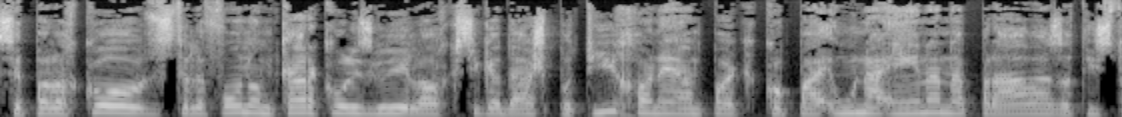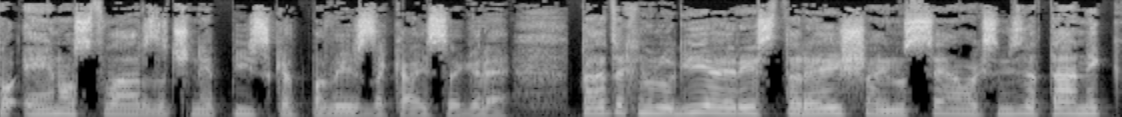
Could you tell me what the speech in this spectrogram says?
se pa lahko s telefonom karkoli zgodi, lahko si ga daš potiho, ne? ampak ko pa ena ena naprava za tisto eno stvar začne piskati, pa veš, zakaj se gre. Ta tehnologija je res starejša in vse, ampak se mi zdi, da ta nek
